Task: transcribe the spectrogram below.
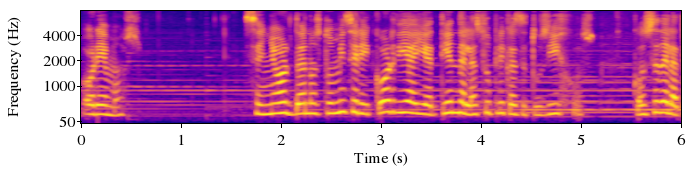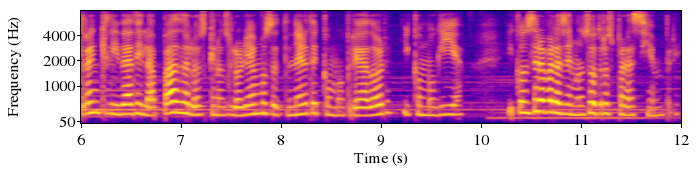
Oremos. Señor, danos tu misericordia y atiende las súplicas de tus hijos. Concede la tranquilidad y la paz a los que nos gloriamos de tenerte como Creador y como guía, y consérvalas en nosotros para siempre.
